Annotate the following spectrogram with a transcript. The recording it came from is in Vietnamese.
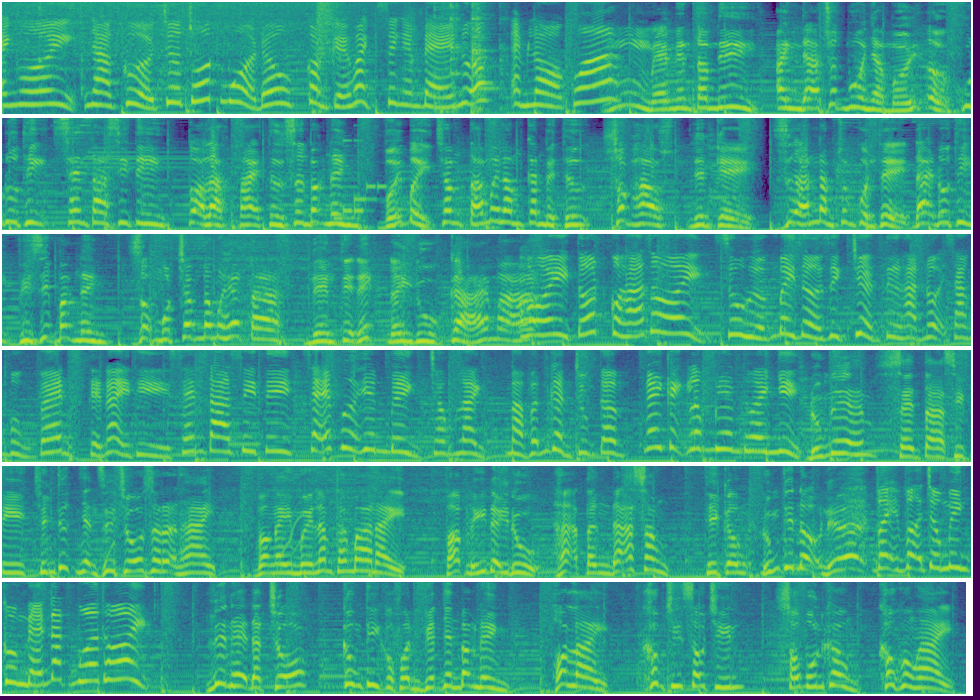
Anh ơi, nhà cửa chưa chốt mua ở đâu, còn kế hoạch sinh em bé nữa. Em lo quá. Ừ, em yên tâm đi, anh đã chốt mua nhà mới ở khu đô thị Center City, tọa lạc tại Từ Sơn Bắc Ninh với 785 căn biệt thự, shop house liên kề. Dự án nằm trong quần thể đại đô thị Visit Bắc Ninh, rộng 150 hecta nên tiện ích đầy đủ cả em ạ. Ôi, tốt quá rồi. Xu hướng bây giờ dịch chuyển từ Hà Nội sang vùng ven. Thế này thì Center City sẽ vừa yên bình, trong lành mà vẫn gần trung tâm, ngay cạnh anh nhỉ. Đúng đấy em, Center City chính thức nhận giữ chỗ giai đoạn 2 vào ngày 15 tháng 3 này. Pháp lý đầy đủ, hạ tầng đã xong, thi công đúng tiến độ nữa. Vậy vợ chồng mình cùng đến đặt mua thôi. Liên hệ đặt chỗ, công ty cổ phần Việt Nhân Bắc Ninh, hotline 0969 640 002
